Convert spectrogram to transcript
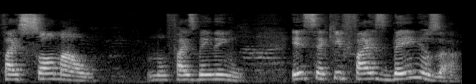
faz só mal. Não faz bem nenhum. Esse aqui faz bem usar.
